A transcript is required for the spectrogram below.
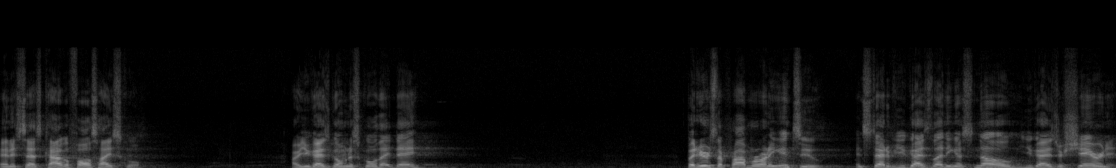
And it says Cuyahoga Falls High School. Are you guys going to school that day? But here's the problem we're running into. Instead of you guys letting us know, you guys are sharing it.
